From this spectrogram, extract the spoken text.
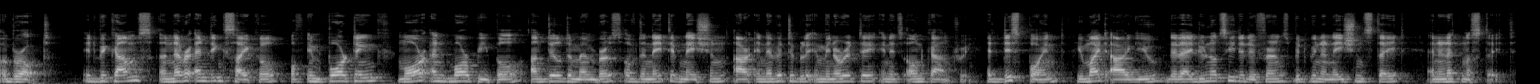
abroad. It becomes a never-ending cycle of importing more and more people until the members of the native nation are inevitably a minority in its own country. At this point, you might argue that I do not see the difference between a nation-state and an ethno-state.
